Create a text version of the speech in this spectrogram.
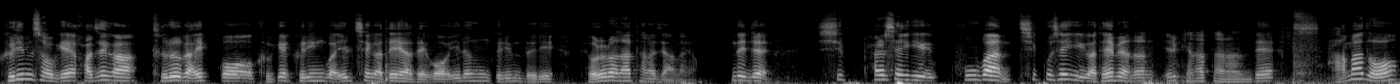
그림 속에 화제가 들어가 있고 그게 그림과 일체가 돼야 되고 이런 그림들이 별로 나타나지 않아요. 근데 이제 18세기 후반 19세기가 되면은 이렇게 나타나는데 아마도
